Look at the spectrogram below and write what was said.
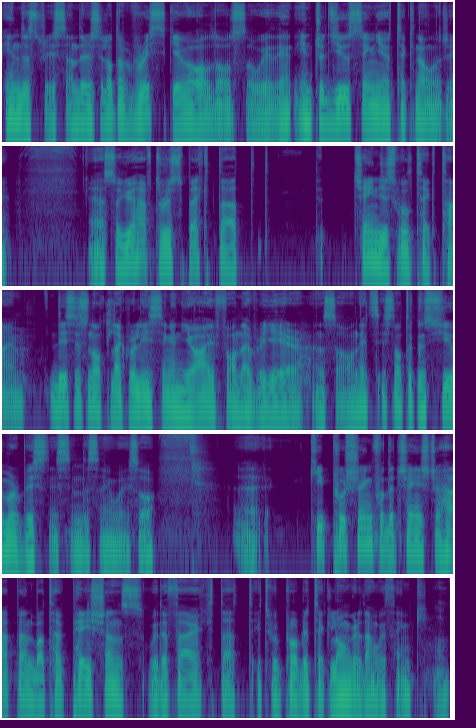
industries and there's a lot of risk involved also with introducing new technology. Uh, so you have to respect that changes will take time. This is not like releasing a new iPhone every year and so on. It's it's not a consumer business in the same way. So uh, keep pushing for the change to happen, but have patience with the fact that it will probably take longer than we think. Mm.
